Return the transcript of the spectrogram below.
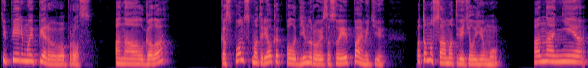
Теперь мой первый вопрос. Она лгала?» Каспон смотрел, как паладин роется в своей памяти, потому сам ответил ему. «Она не...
